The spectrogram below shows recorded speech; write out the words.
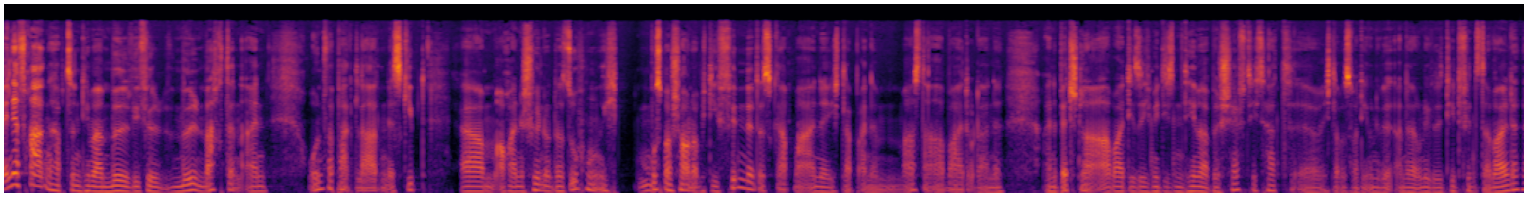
Wenn ihr Fragen habt zum Thema Müll, wie viel Müll macht denn ein Unverpacktladen? Es gibt ähm, auch eine schöne Untersuchung. Ich muss mal schauen, ob ich die finde. Das gab mal eine, ich glaube, eine Masterarbeit oder eine, eine Bachelorarbeit, die sich mit diesem Thema beschäftigt hat. Äh, ich glaube, es war die Uni an der Universität Finsterwalde,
